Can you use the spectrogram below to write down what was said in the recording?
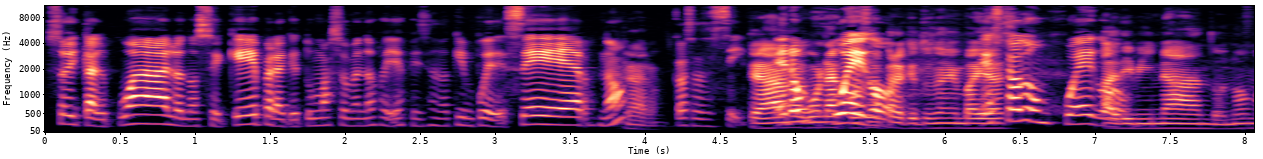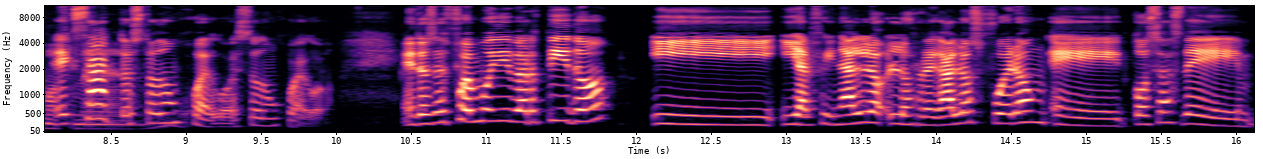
soy tal cual o no sé qué, para que tú más o menos vayas pensando quién puede ser, ¿no? Claro. Cosas así. Te Era un juego. cosas para que tú también vayas Es todo un juego. adivinando, ¿no? Más o Exacto, es todo un juego, es todo un juego. Entonces fue muy divertido y, y al final lo- los regalos fueron eh, cosas de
